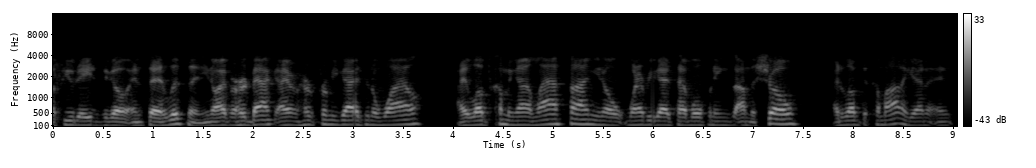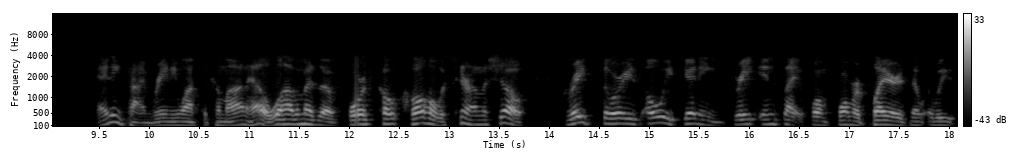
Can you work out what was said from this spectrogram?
a few days ago and said, "Listen, you know, I haven't heard back. I haven't heard from you guys in a while. I loved coming on last time. You know, whenever you guys have openings on the show, I'd love to come on again. And anytime Randy wants to come on, hell, we'll have him as a fourth co- co-host here on the show. Great stories, always getting great insight from former players. And we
